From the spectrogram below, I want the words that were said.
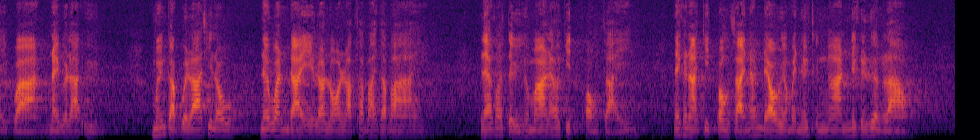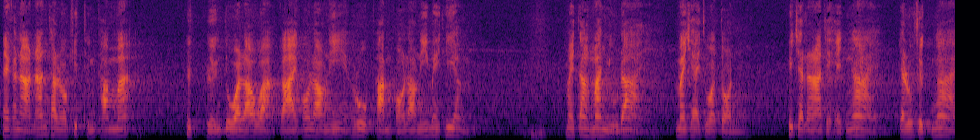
ยกว่าในเวลาอื่น เหมือนกับเวลาที่เราในวันใดเรานอนหลับสบายสบาย แล้วก็ตื่นขึ้นมาแล้วจิตผ่องใส ในขณะจิตผ่องใสนั้นเรายังไม่นึกถึงงานนึกถึงเรื่องราว ในขณะนั้นถ้าเราคิดถึงธรรมะคิดถึงตัวเราว่ากายของเรานี้รูปธรรมของเรานี้ไม่เที่ยง ไม่ตั้งมั่นอยู่ได้ ไม่ใช่ตัวตน พิจารณาจะเห็นง่าย จะรู้สึกง่าย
